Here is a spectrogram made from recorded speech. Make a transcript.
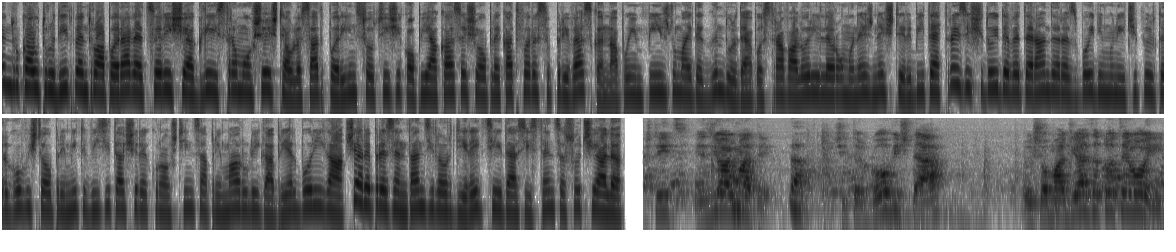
Pentru că au trudit pentru apărarea țării și a gliei strămoșești, au lăsat părinți, soții și copii acasă și au plecat fără să privească înapoi împinși numai de gândul de a păstra valorile românești neștirbite. 32 de veterani de război din municipiul Târgoviște au primit vizita și recunoștința primarului Gabriel Boriga și a reprezentanților Direcției de Asistență Socială. Știți, e ziua armatei. Da. Și Târgoviștea își omagiază toți eroii,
